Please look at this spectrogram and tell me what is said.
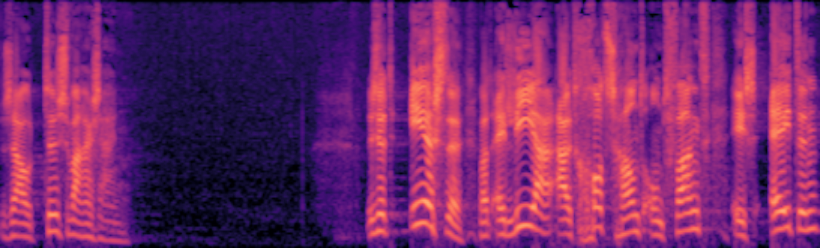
zou te zwaar zijn. Dus het eerste wat Elia uit Gods hand ontvangt is eten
